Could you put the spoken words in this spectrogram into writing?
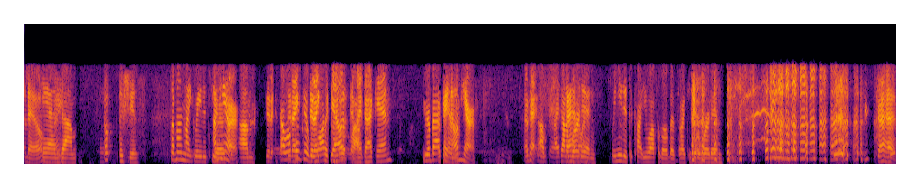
Hello. and right. um, Oh, there she is. Someone migrated years. I'm here. Um, Did, Oh, did okay, I good. did We I click out? Am I back in? you're back Okay, in. now I'm here. Okay. Okay, I got Go a word in. We needed to cut you off a little bit so I could get a word in. Go ahead.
